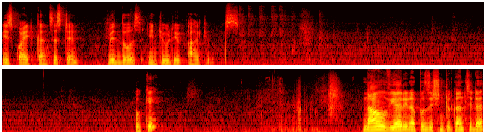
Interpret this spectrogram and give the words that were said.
is quite consistent with those intuitive arguments. Okay. Now, we are in a position to consider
